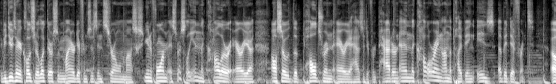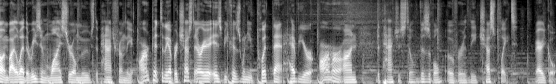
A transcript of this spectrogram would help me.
If you do take a closer look, there are some minor differences in Syril and Mosk's uniform, especially in the collar area. Also, the pauldron area has a different pattern, and the coloring on the piping is a bit different. Oh, and by the way, the reason why Syril moves the patch from the armpit to the upper chest area is because when you put that heavier armor on, the patch is still visible over the chest plate. Very cool.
